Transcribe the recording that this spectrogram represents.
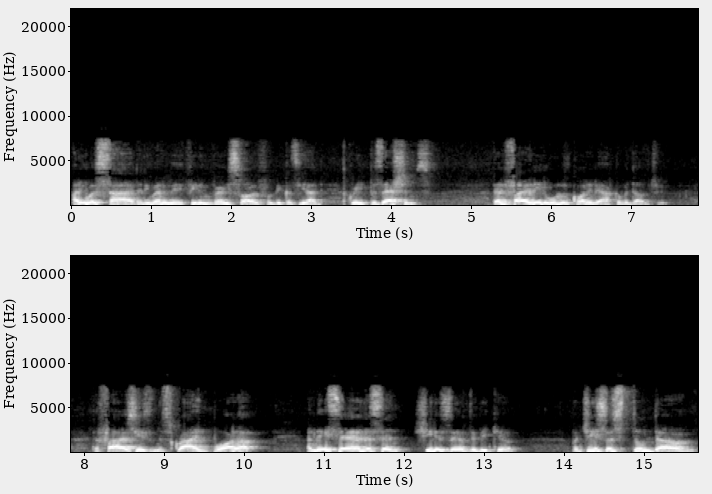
And he was sad, and he went away feeling very sorrowful because he had great possessions. Then finally the woman caught in the act of adultery. The Pharisees and the scribes brought her, and they said, listen, she deserved to be killed. But Jesus stooped down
